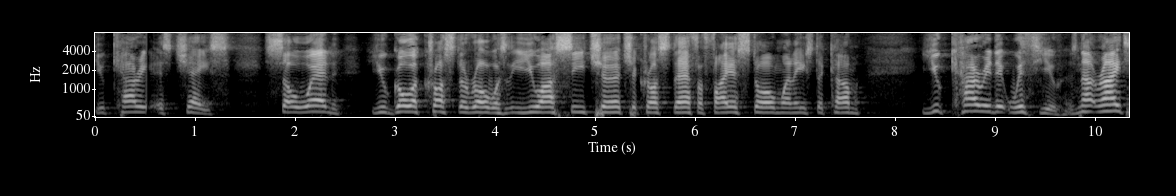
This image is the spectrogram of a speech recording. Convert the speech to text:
You carry it as chase. So when you go across the road, was the URC church across there for Firestorm when I used to come? You carried it with you. Isn't that right?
